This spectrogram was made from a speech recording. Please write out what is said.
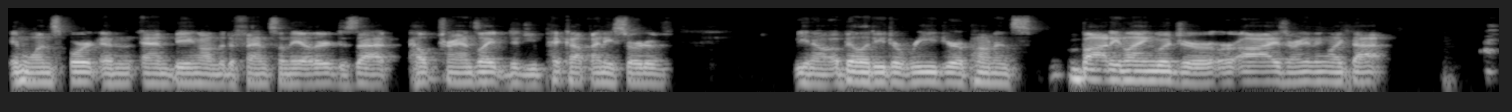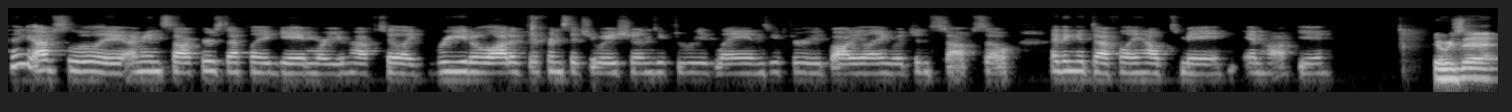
in one sport and and being on the defense on the other does that help translate? Did you pick up any sort of you know ability to read your opponent's body language or, or eyes or anything like that? I think absolutely. I mean, soccer is definitely a game where you have to like read a lot of different situations. You have to read lanes. You have to read body language and stuff. So I think it definitely helped me in hockey. There was a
